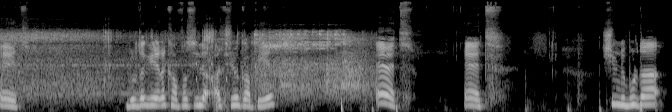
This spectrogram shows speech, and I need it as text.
Evet. Burada yine kafasıyla açıyor kapıyı. Evet. Evet. Şimdi burada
